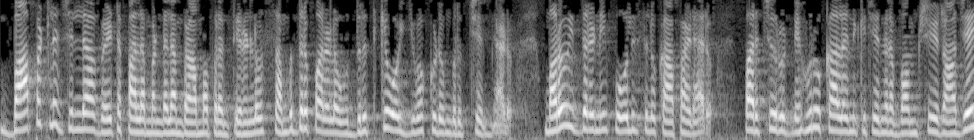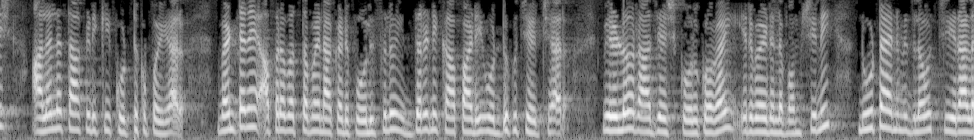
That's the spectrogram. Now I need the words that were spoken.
బాపట్ల జిల్లా వేటపాల మండలం రామపురం తీరంలో సముద్రపాలల ఉధృతికి ఓ యువకుడు మృతి చెందాడు. మరో ఇద్దరిని పోలీసులు కాపాడారు. పరచూరు నెహ్రూ కాలనీకి చెందిన వంశీ రాజేష్ అలల తాకిడికి కొట్టుకుపోయారు. వెంటనే అప్రమత్తమైన అక్కడి పోలీసులు ఇద్దరిని కాపాడి ఒడ్డుకు చేర్చారు. వీరిలో రాజేష్ కోలుకోగా ఏడుల వంశీని నూట ఎనిమిదిలో చీరాల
